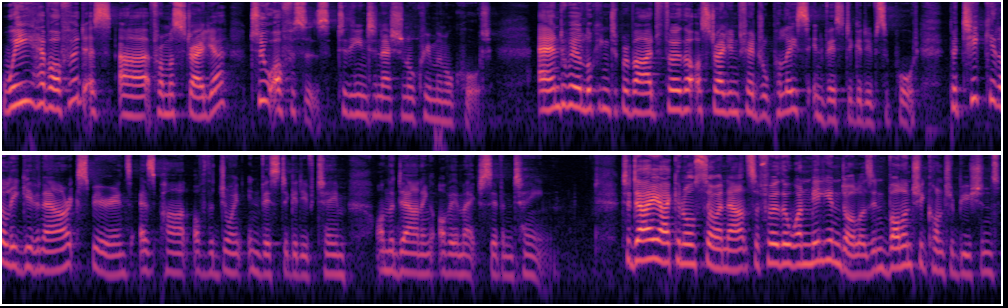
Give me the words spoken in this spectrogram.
We have offered, as, uh, from Australia, two officers to the International Criminal Court, and we're looking to provide further Australian Federal Police investigative support, particularly given our experience as part of the joint investigative team on the downing of MH17. Today, I can also announce a further $1 million in voluntary contributions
